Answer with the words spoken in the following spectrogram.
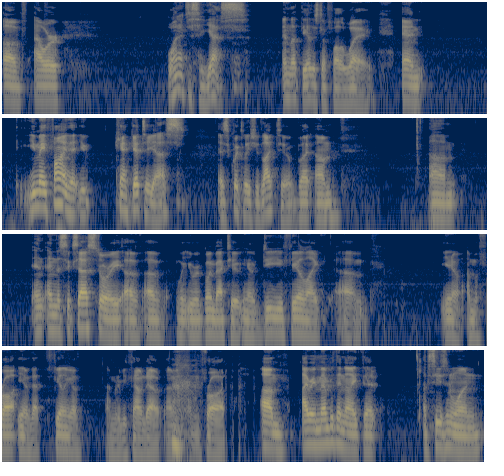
of our why not just say yes and let the other stuff fall away? And you may find that you can't get to yes as quickly as you'd like to. But um, um, and and the success story of of what you were going back to, you know, do you feel like um, you know I'm a fraud? You know that feeling of I'm going to be found out. I'm, I'm a fraud. Um, I remember the night that of season one,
